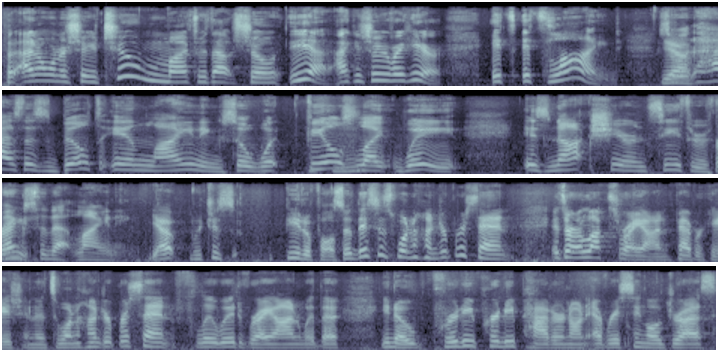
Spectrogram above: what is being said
but I don't want to show you too much without showing. Yeah, I can show you right here. It's it's lined, so yeah. it has this built-in lining. So what feels mm -hmm. lightweight is not sheer and see-through right. thanks to that lining. Yep, which is beautiful. So this is 100%, it's our Luxe Rayon fabrication. It's 100% fluid rayon with a, you know, pretty, pretty pattern on every single dress.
